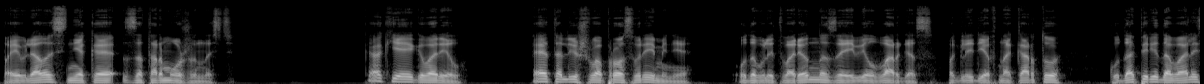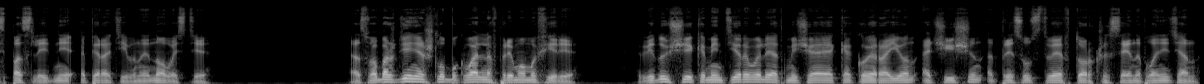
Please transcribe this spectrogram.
появлялась некая заторможенность. Как я и говорил, это лишь вопрос времени, удовлетворенно заявил Варгас, поглядев на карту, куда передавались последние оперативные новости. Освобождение шло буквально в прямом эфире. Ведущие комментировали, отмечая, какой район очищен от присутствия вторгшихся инопланетян.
